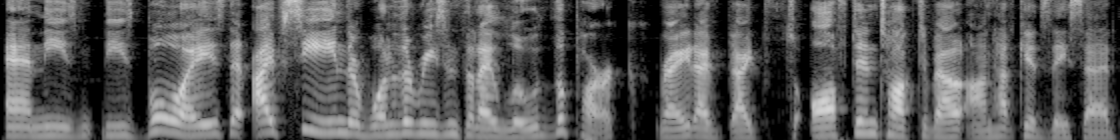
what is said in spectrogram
And these these boys that I've seen, they're one of the reasons that I loathe the park. Right? I've I often talked about on Have Kids. They said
